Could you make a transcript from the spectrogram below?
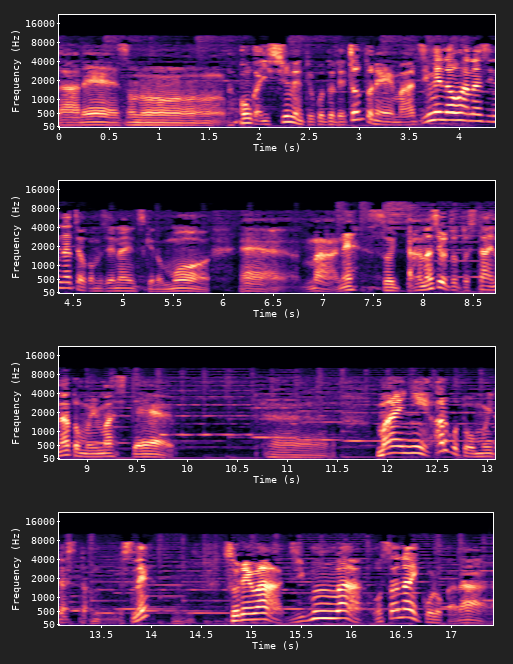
だね、その、今回1周年ということで、ちょっとね、真面目なお話になっちゃうかもしれないんですけども、えー、まあね、そういった話をちょっとしたいなと思いまして、えー、前にあることを思い出したんですね。うんそれは、自分は幼い頃から、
